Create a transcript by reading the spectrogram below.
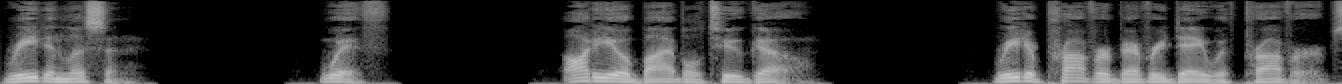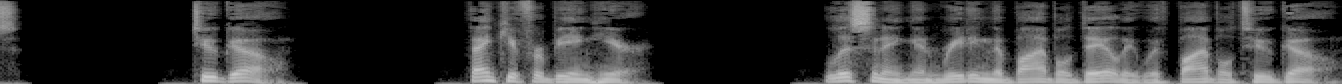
Read and listen. With Audio Bible 2 Go. Read a proverb every day with Proverbs. 2 Go. Thank you for being here. Listening and reading the Bible daily with Bible 2 Go.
